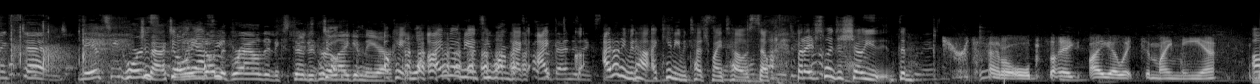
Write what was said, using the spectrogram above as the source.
extend. Nancy Hornback don't laid on the ground and extended her leg in the air. Okay, well, I'm no Nancy Hornback. I, bend and I don't even have, I can't even touch my toes. So, but I just wanted to show you the. It's that old. I, I owe it to my Mia. Oh,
